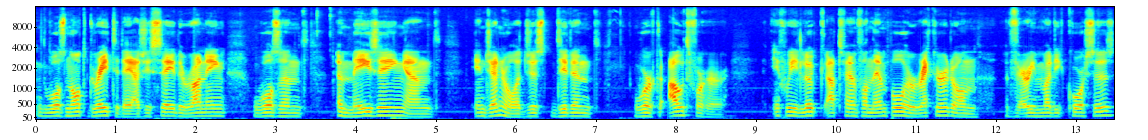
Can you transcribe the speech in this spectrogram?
it was not great today. As you say, the running wasn't amazing, and in general, it just didn't work out for her. If we look at Fem van Empel, her record on very muddy courses,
